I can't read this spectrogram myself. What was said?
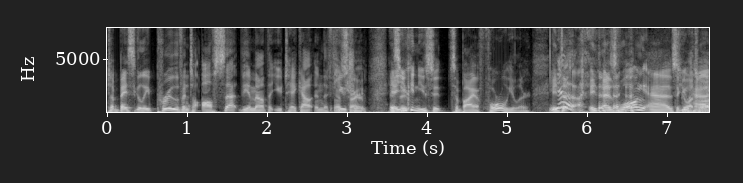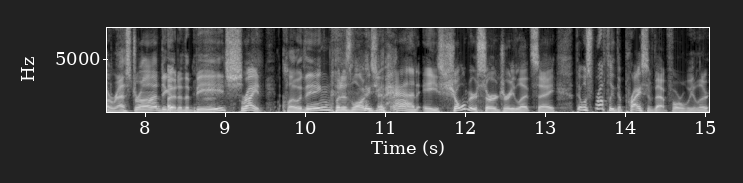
to basically prove and to offset the amount that you take out in the future. Right. Yeah, so, you can use it to buy a four wheeler. Yeah. as long as to you go had to a restaurant, to go to the beach, right. clothing. But as long as you had a shoulder surgery, let's say, that was roughly the price of that four wheeler,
